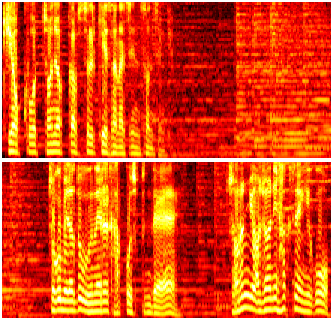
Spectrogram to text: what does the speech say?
기어코 저녁값을 계산하신 선생님. 조금이라도 은혜를 갚고 싶은데 저는 여전히 학생이고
